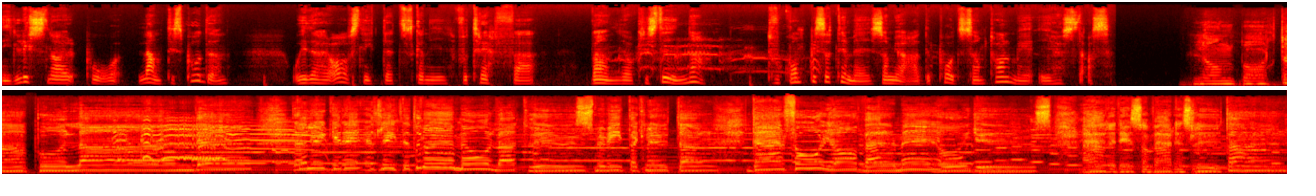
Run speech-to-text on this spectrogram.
Ni lyssnar på Lantispodden. Och i det här avsnittet ska ni få träffa Vanja och Kristina, två kompisar till mig som jag hade poddsamtal med i höstas. Långt borta på landet Där ligger det ett litet rödmålat hus med vita knutar. Där får jag värme och ljus. Här Är det som världen slutar?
